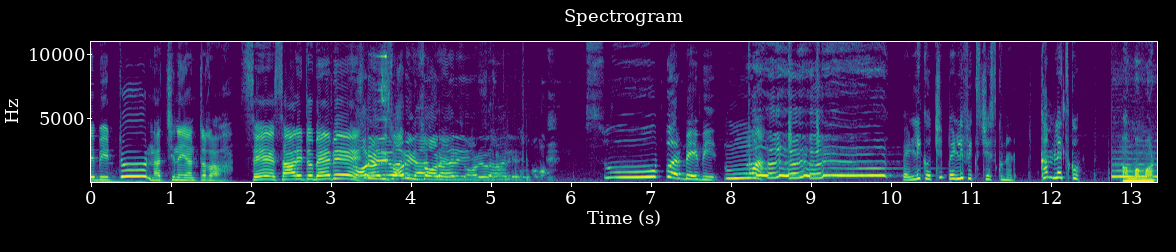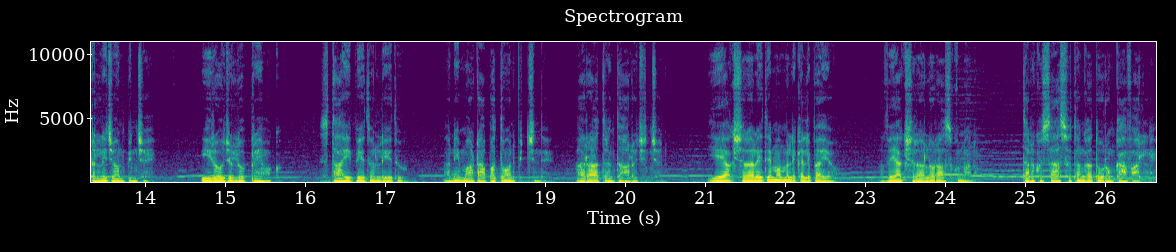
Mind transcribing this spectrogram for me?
బేబీ టూ నచ్చినాయి అంటారా. Say sorry to baby. Sorry sorry sorry super baby. పెళ్ళికొచ్చి పెళ్ళి ఫిక్స్ చేసుకున్నాడు. కమ్ లెట్స్ గో అమ్మ మాటలు నిజం అనిపించాయి. ఈ రోజుల్లో ప్రేమకు స్థాయి భేదం లేదు అనే మాట అబద్ధం అనిపించింది. ఆ రాత్రంతా ఆలోచించాను. ఏ అక్షరాలైతే మమ్మల్ని కలిపాయో అవే అక్షరాల్లో రాసుకున్నాను. తనకు శాశ్వతంగా దూరం కావాలని.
